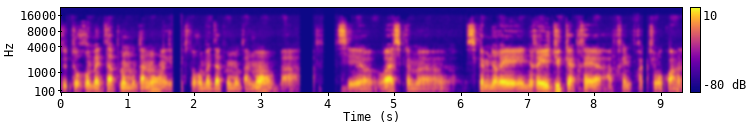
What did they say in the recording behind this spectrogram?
de te remettre d'aplomb mentalement et te remettre d'aplomb mentalement, bah c'est euh, ouais c'est comme euh, c'est comme une ré, une rééduque après après une fracture ou quoi.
